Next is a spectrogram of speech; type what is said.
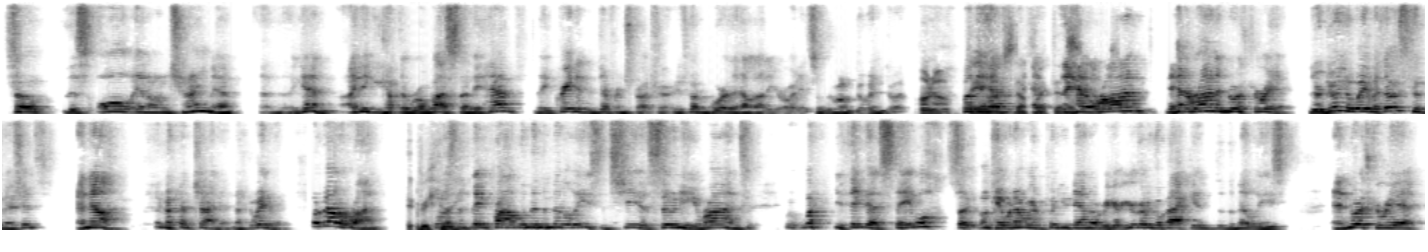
so this all in on China again, I think you have to robust. So they have they created a different structure. It's going to bore the hell out of your audience, so we won't go into it. Oh no, but they, they have stuff they had, like this. They had Iran. They had Iran and North Korea. They're doing away with those two missions, and now they're going to have China. Now, wait a minute. What about Iran? Really? What's the big problem in the Middle East? It's Shia, Sunni, Iran. What you think that's stable? So okay, well now we're going to put you down over here. You're going to go back into the Middle East and North Korea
